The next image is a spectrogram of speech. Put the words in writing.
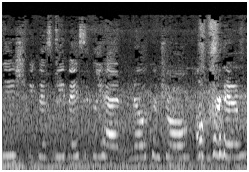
Leash because we basically had no control over him.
